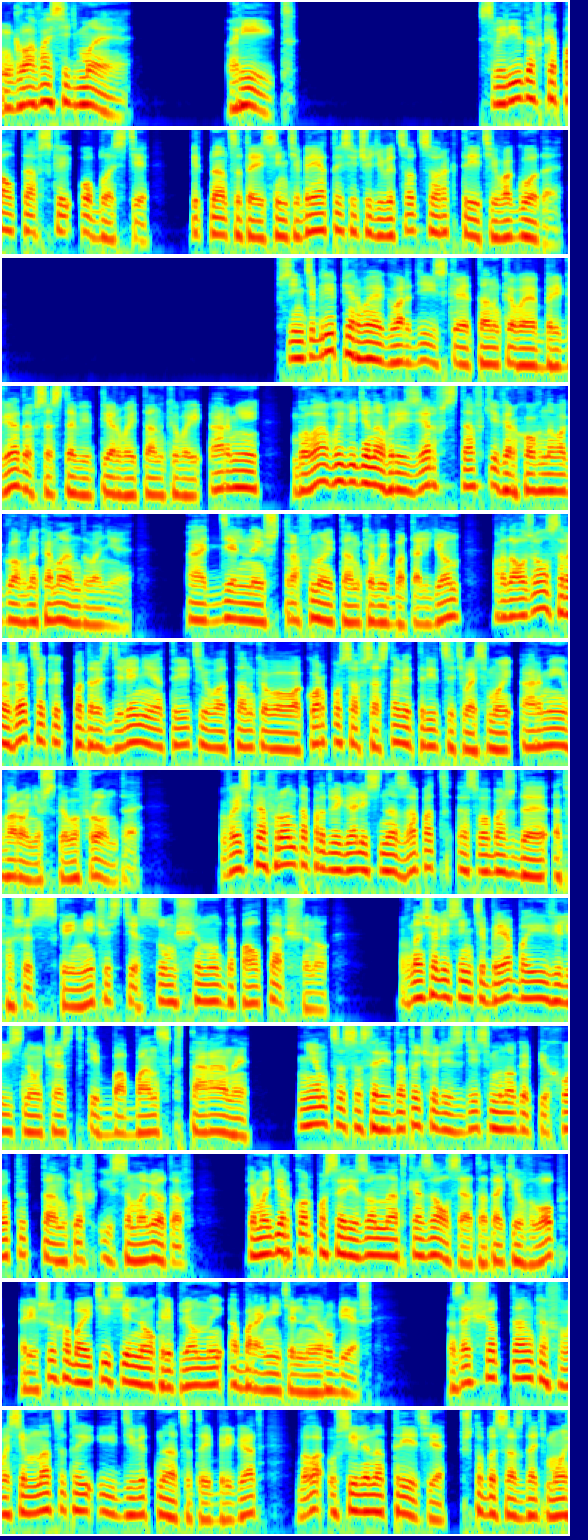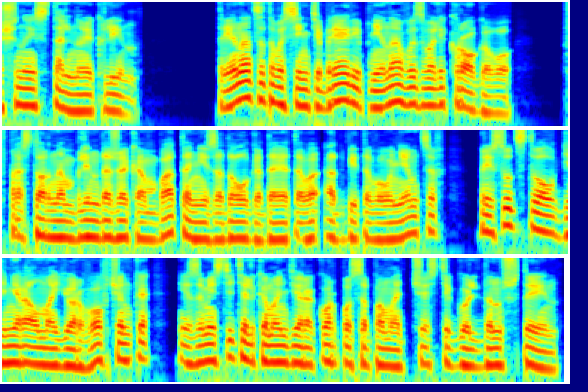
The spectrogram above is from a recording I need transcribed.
Глава 7. Рейд. Свиридовка Полтавской области. 15 сентября 1943 года. В сентябре первая гвардейская танковая бригада в составе первой танковой армии была выведена в резерв ставки Верховного главнокомандования, а отдельный штрафной танковый батальон продолжал сражаться как подразделение 3-го танкового корпуса в составе 38-й армии Воронежского фронта. Войска фронта продвигались на запад, освобождая от фашистской нечисти Сумщину до Полтавщину. В начале сентября бои велись на участке Бабанск-Тараны. Немцы сосредоточили здесь много пехоты, танков и самолетов. Командир корпуса резонно отказался от атаки в лоб, решив обойти сильно укрепленный оборонительный рубеж. За счет танков 18-й и 19-й бригад была усилена третья, чтобы создать мощный стальной клин. 13 сентября Репнина вызвали к Рогову. В просторном блиндаже комбата, незадолго до этого отбитого у немцев, присутствовал генерал-майор Вовченко и заместитель командира корпуса по матчасти Гольденштейн.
